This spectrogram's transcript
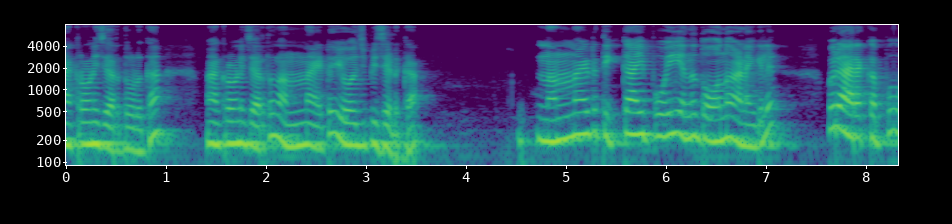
മാക്രോണി ചേർത്ത് കൊടുക്കാം മാക്രോണി ചേർത്ത് നന്നായിട്ട് യോജിപ്പിച്ചെടുക്കാം നന്നായിട്ട് തിക്കായി പോയി എന്ന് തോന്നുകയാണെങ്കിൽ ഒരു അരക്കപ്പ്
